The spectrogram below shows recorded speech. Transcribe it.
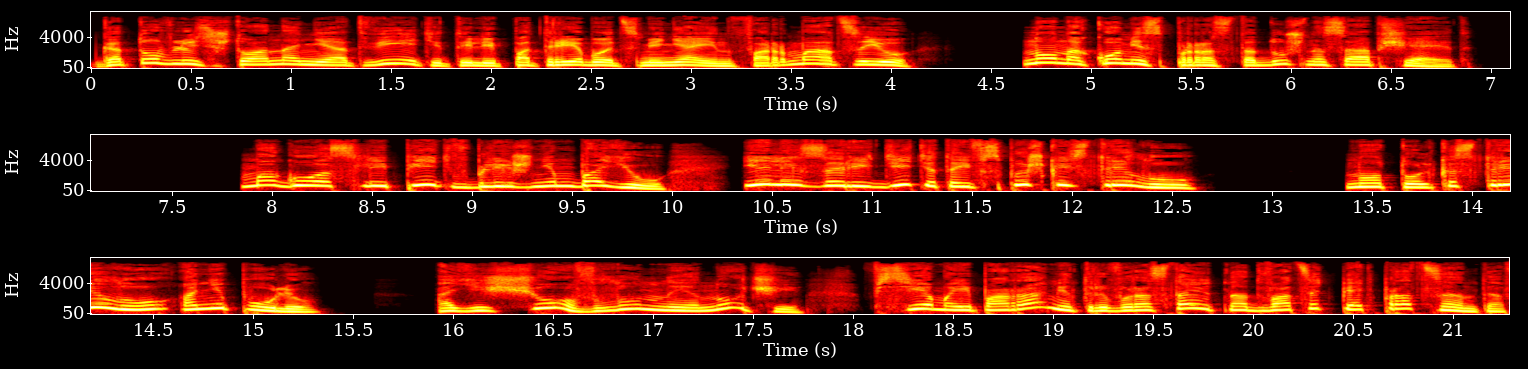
Готовлюсь, что она не ответит или потребует с меня информацию, но Накомис простодушно сообщает. «Могу ослепить в ближнем бою или зарядить этой вспышкой стрелу. Но только стрелу, а не пулю. А еще в лунные ночи все мои параметры вырастают на 25%.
